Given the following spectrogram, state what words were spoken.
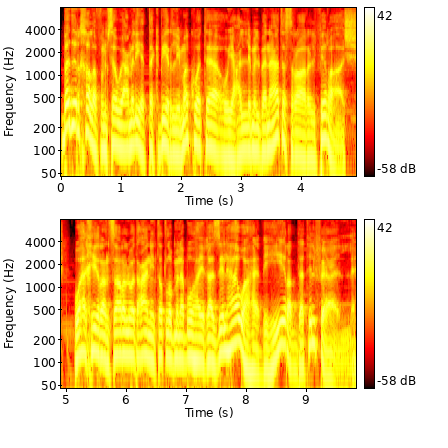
بدر خلف مسوي عملية تكبير لمكوته ويعلم البنات أسرار الفراش. وأخيرا سارة الودعاني تطلب من أبوها يغازلها وهذه ردة الفعل.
